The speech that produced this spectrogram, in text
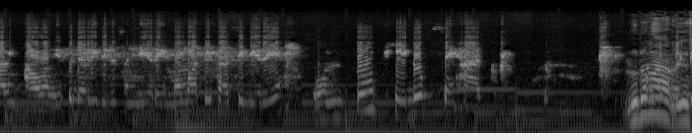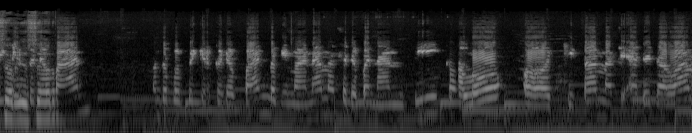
paling awal itu dari diri sendiri memotivasi diri untuk hidup sehat. Lu dengar user-user untuk berpikir ke depan bagaimana masa depan nanti kalau eh, kita masih ada dalam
